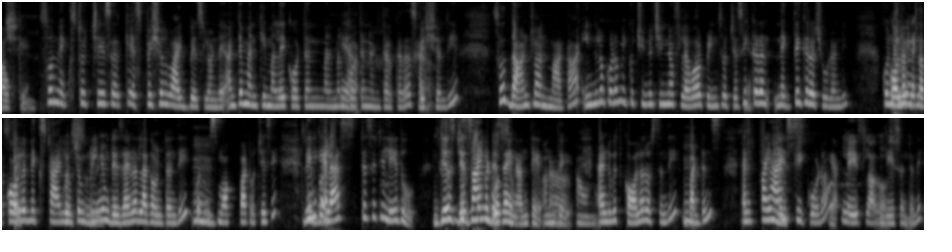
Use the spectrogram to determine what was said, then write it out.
okay so next వచ్చేసరికి ఎస్పెషల్ వైట్ బేస్లో ఉండే అంటే మనకి మలై కాటన్ మల్మల్. కాటన్ అంటారు కదా స్పెషల్లీ సో దాంట్లో అన్నమాట. ఇందులో కూడా మీకు చిన్న చిన్న ఫ్లవర్ ప్రింట్స్ వచ్చేసి ఇక్కడ నెక్ దగ్గర చూడండి. కాలర్ నెక్ స్టైల్ కొంచెం ప్రీమియం డిజైనర్ లాగా ఉంటుంది. కొంచెం స్మాక్ పార్ట్ వచ్చేసి దీనికి ఎలాస్టిసిటీ లేదు. Design డిజైన్ కోసం. అంతే. అంతే. అండ్ విత్ కాలర్ వస్తుంది బటన్స్ అండ్ ఫైన్ హ్యాండ్స్కి కూడా లేస్ లాగా లేస్ ఉంటుంది.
